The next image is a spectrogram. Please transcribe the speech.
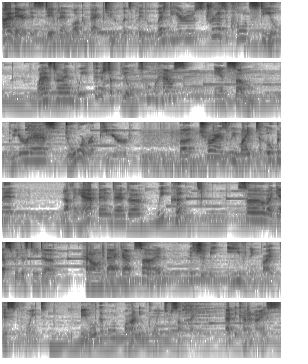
Hi there, this is David and welcome back to Let's Play The Legend of Heroes Trails of Cold Steel. Last time we finished up the old schoolhouse and some weird-ass door appeared. But try as we might to open it, nothing happened and uh, we couldn't. So I guess we just need to head on back outside. It should be evening by this point. Maybe we'll get more bonding points or something. That'd be kind of nice.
